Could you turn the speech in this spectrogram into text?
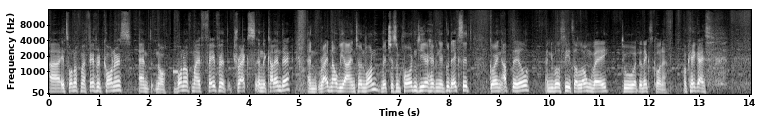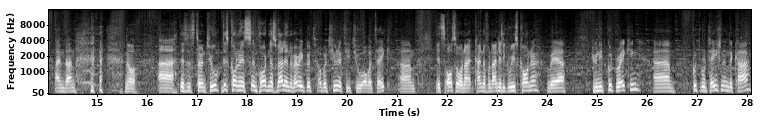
Uh, it's one of my favorite corners and no, one of my favorite tracks in the calendar. And right now we are in turn one, which is important here, having a good exit, going up the hill and you will see it's a long way to the next corner. Okay guys, I'm done. no, uh, this is turn two. This corner is important as well and a very good opportunity to overtake. Um, it's also a kind of a 90 degrees corner where you need good braking, um, good rotation in the car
